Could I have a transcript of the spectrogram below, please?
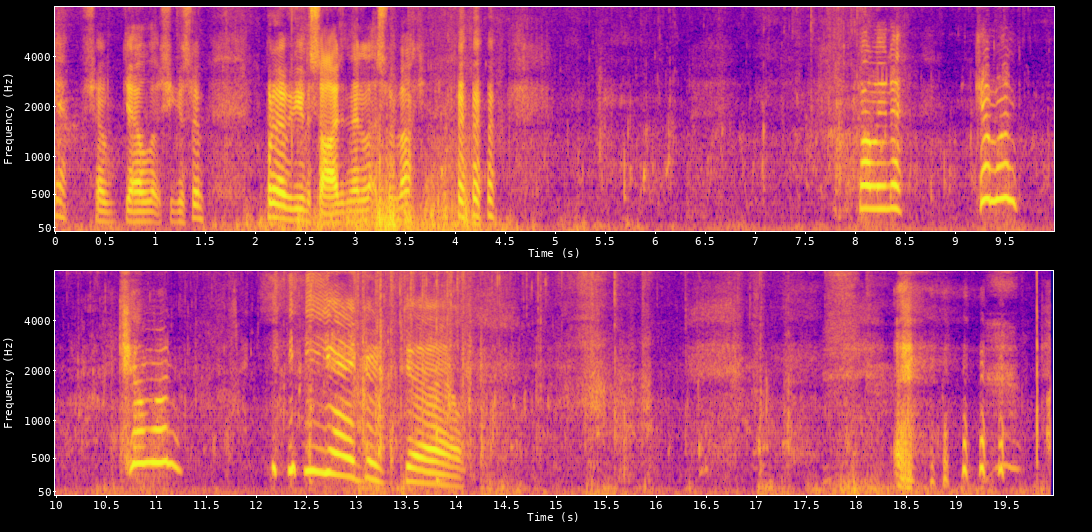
Yeah, show Gail that she can swim. Put her over the other side and then let her swim back. Go. Come on. Come on. yeah, good girl.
